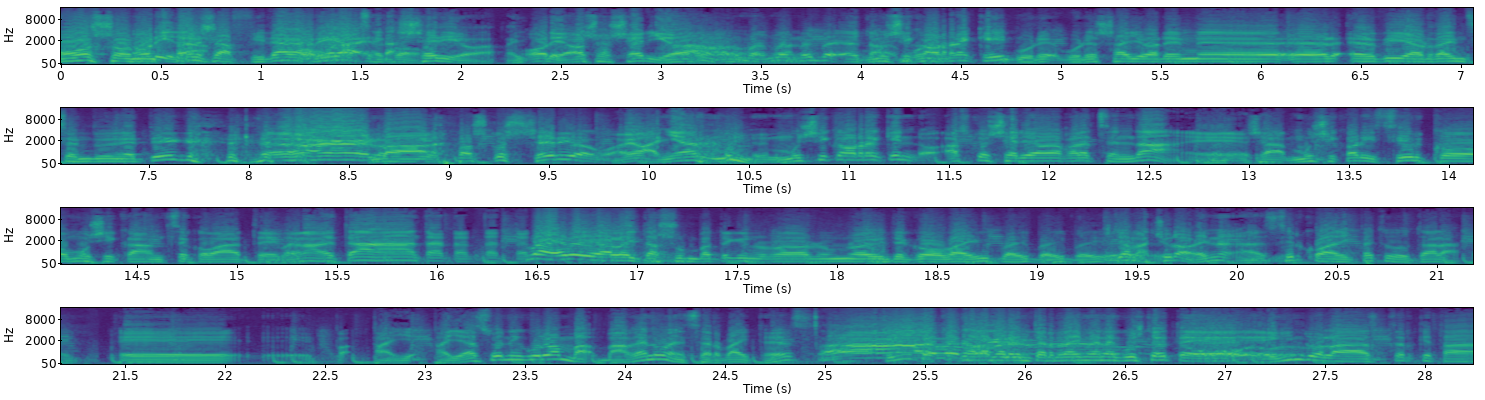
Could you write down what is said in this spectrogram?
Oso enpresa fidagarria eta serioa. Hori, oso serioa. Eta, Musika horrekin. Gure, gure saioaren eh, er, erdia ordaintzen duenetik Ba, asko serioagoa Bai, baina mu- musika horrekin asko serioa garatzen da. Eh, osea, musika hori zirko musika antzeko bat, eh, dena, eta ta ta ta ta. Bai, bai, alaitasun batekin horra egiteko, bai, bai, bai, bai. Ja, matxura, eh, zirkoa dipetu dutala. Eh, eh, pa, pa, paiazuen inguruan, ba, ba genuen zerbait, ez? Ah, Klinika bai, bai. kalabaren ternaimenek uste, eh, egin duela azterketa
